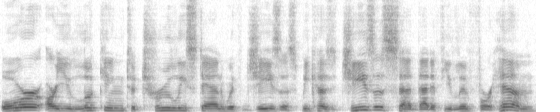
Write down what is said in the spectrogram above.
Or are you looking to truly stand with Jesus? Because Jesus said that if you live for Him,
